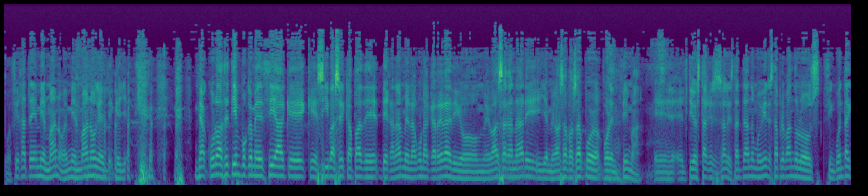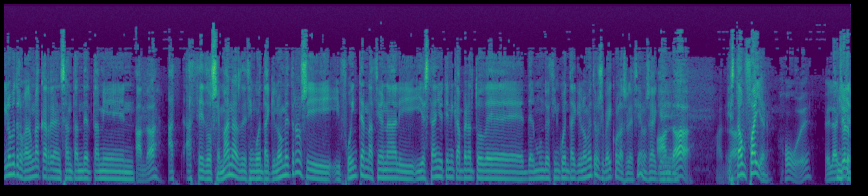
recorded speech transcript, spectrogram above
Pues fíjate, es mi hermano, es mi hermano que, que ya- que- me acuerdo hace tiempo que me decía que, que sí iba a ser capaz de, de ganarme en alguna carrera y digo, me vas a ganar y, y me vas a pasar por, por encima. Eh, el tío está que se sale, está entrenando muy bien, está preparando los 50 kilómetros, ganó una carrera en Santander también Anda. ha- hace dos semanas de 50 kilómetros y, y fue internacional y, y este año tiene campeonato de- del mundo de 50 kilómetros y va a ir con la selección, o sea que Anda. anda. está on fire. Joder. Él ha Y hecho el o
